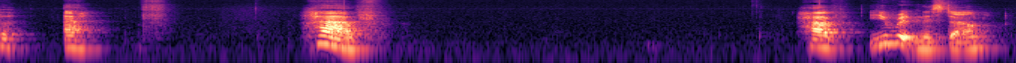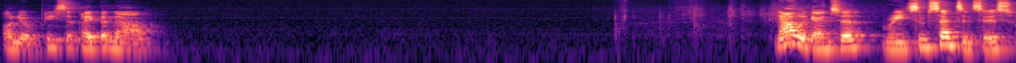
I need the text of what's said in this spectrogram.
H, a, f, have. Have you written this down on your piece of paper now? Now we're going to read some sentences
